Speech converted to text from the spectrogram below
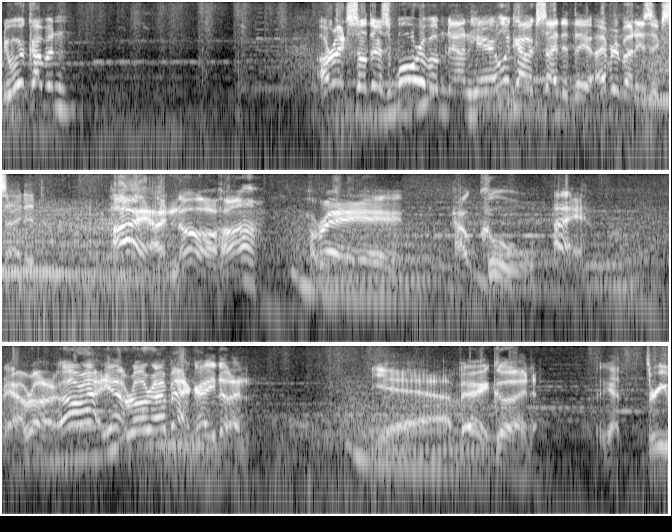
Yeah, we're coming. All right, so there's more of them down here. Look how excited they are. Everybody's excited. Hi, I know, huh? Hooray. How cool. Hi. Yeah, roll. All right, yeah, roll right back. How you doing? Yeah, very good. We got three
